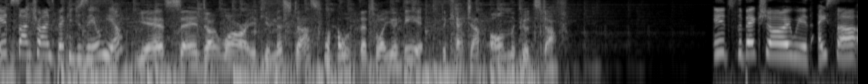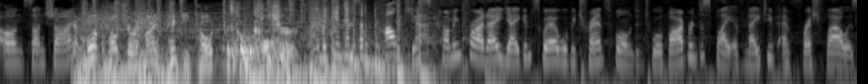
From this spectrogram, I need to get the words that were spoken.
It's Sunshine's Beck and Jazeel here. Yes, and don't worry, if you missed us, well, that's why you're here, to catch up on the good stuff. It's the Beck Show with Asa on Sunshine. Got more culture in my pinky toad. It's called culture. It would give them some culture. This coming Friday, Yagan Square will be transformed into a vibrant display of native and fresh flowers,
